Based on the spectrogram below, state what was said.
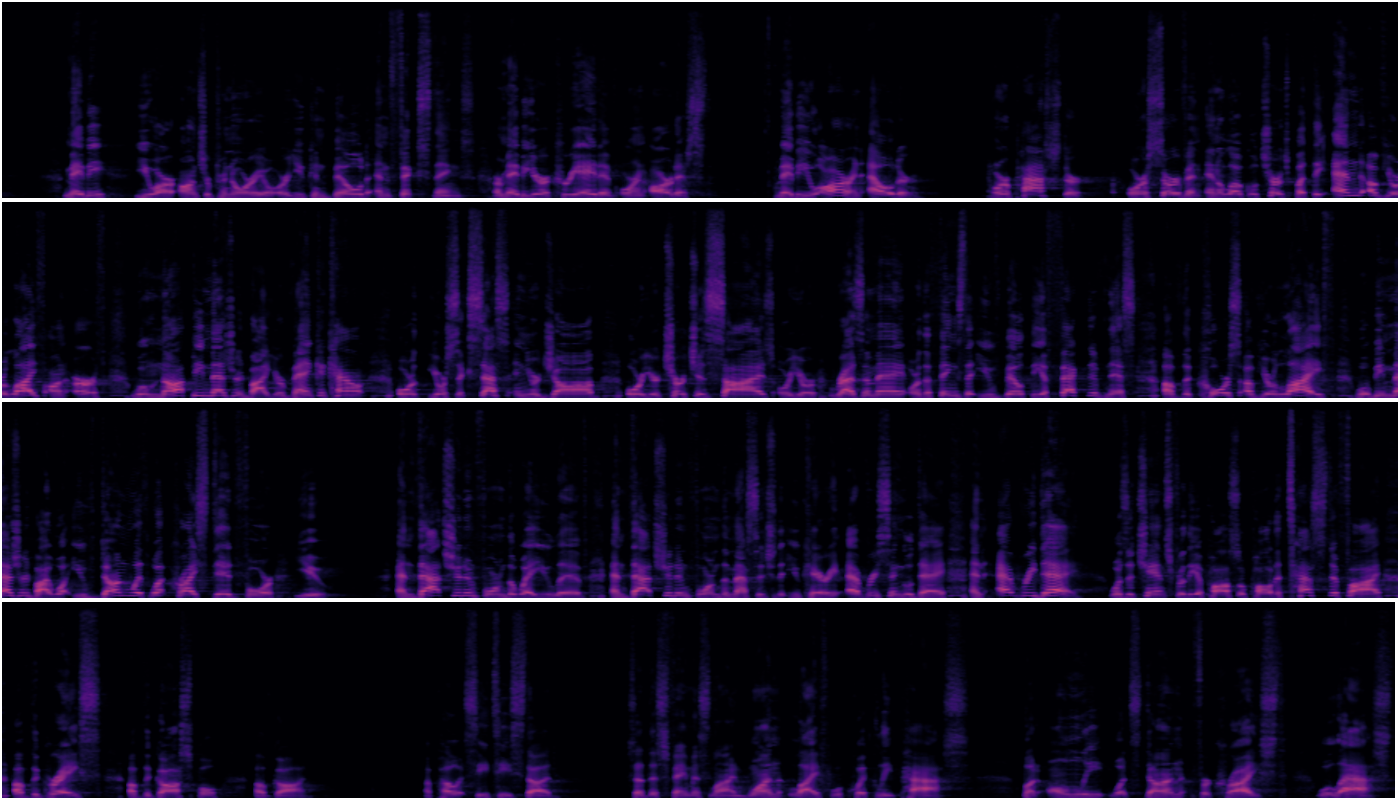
Maybe you are entrepreneurial or you can build and fix things. Or maybe you're a creative or an artist. Maybe you are an elder or a pastor or a servant in a local church, but the end of your life on earth will not be measured by your bank account or your success in your job or your church's size or your resume or the things that you've built. The effectiveness of the course of your life will be measured by what you've done with what Christ did for you. And that should inform the way you live, and that should inform the message that you carry every single day. And every day was a chance for the Apostle Paul to testify of the grace of the gospel of God. A poet, C.T. Studd, said this famous line One life will quickly pass, but only what's done for Christ will last.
